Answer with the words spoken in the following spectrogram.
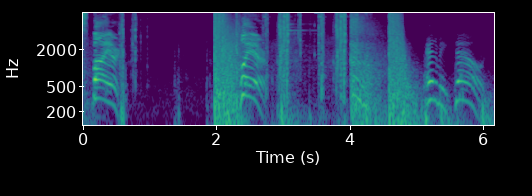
expired! Clear! Enemy down!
